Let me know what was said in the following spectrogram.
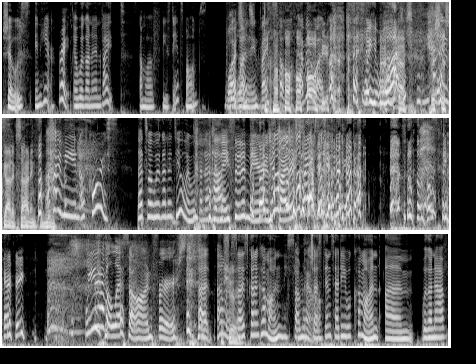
shows in here, Right. and we're gonna invite some of these dance moms. What? We're invite some of Oh, everyone. yeah. Wait, what? This just got exciting for me. I mean, of course. That's what we're gonna do, and we're gonna Can have. they sit in there and spiders? it's a little scary. We need to have Alyssa on first. uh, Alyssa sure. is gonna come on Somehow. Justin said he would come on. Um, we're gonna have.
